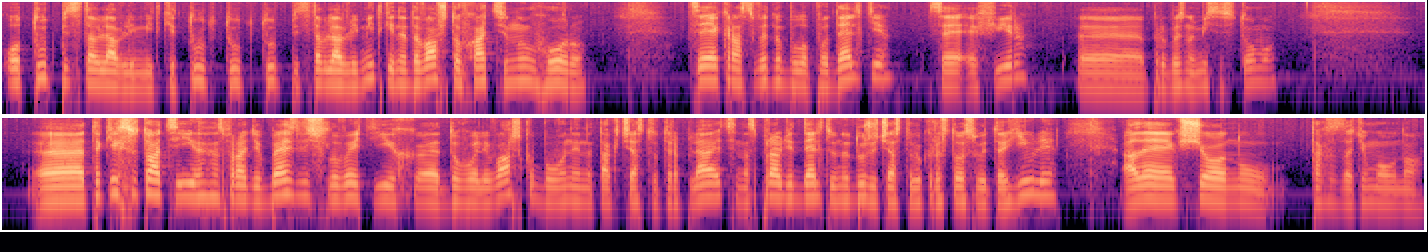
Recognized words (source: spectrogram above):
отут підставляв лімітки, тут, тут, тут підставляв лімітки не давав штовхати ціну вгору. Це якраз видно було по дельті, це ефір е, приблизно місяць тому. Е, таких ситуацій їх насправді безліч, ловить їх е, доволі важко, бо вони не так часто трапляються. Насправді дельту не дуже часто використовують в своїй торгівлі, але якщо, ну, так сказати, умовно,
